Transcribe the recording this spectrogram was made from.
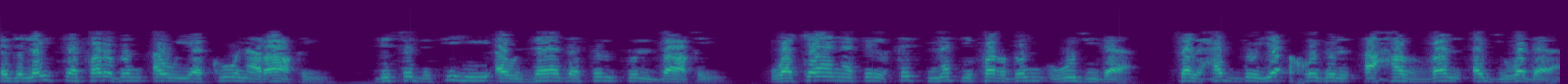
إذ ليس فرض أو يكون راقي بسدسه أو زاد ثلث الباقي. وكان في القسمة فرض وجدا فالحد يأخذ الأحظ الأجودا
